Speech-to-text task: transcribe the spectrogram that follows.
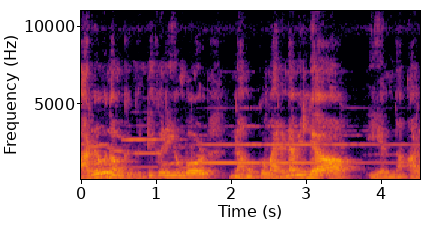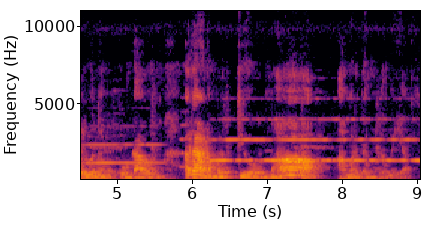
അറിവ് നമുക്ക് കിട്ടിക്കഴിയുമ്പോൾ നമുക്ക് മരണമില്ല എന്ന അറിവ് നമുക്കുണ്ടാകും അതാണ് മൃത്യോർമ അമൃതം ഗമയ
